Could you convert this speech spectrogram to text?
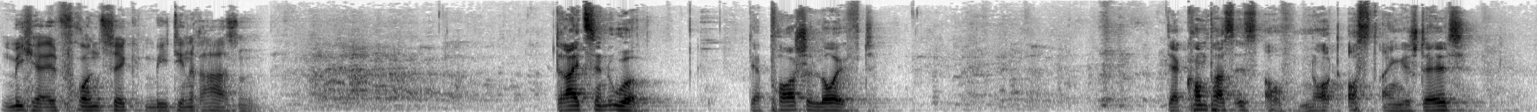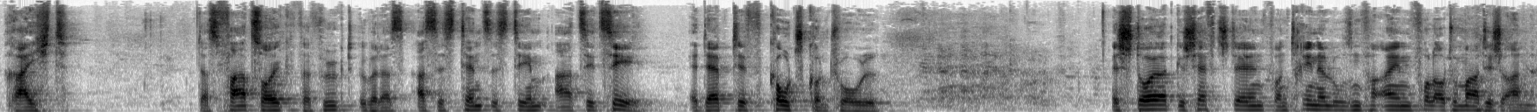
Michael Fronzek mäht den Rasen. 13 Uhr. Der Porsche läuft. Der Kompass ist auf Nordost eingestellt. Reicht. Das Fahrzeug verfügt über das Assistenzsystem ACC, Adaptive Coach Control. Es steuert Geschäftsstellen von trainerlosen Vereinen vollautomatisch an.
